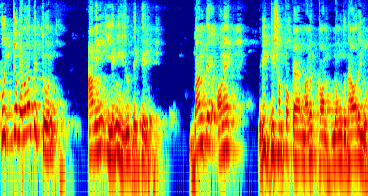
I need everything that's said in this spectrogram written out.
পূজ্য বলবান তিপ্তুন, আমি ইয়েনি হিজুর দেখতেই বান্তের অনেক ঋদ্ধি সম্পর্কে মানুষক্ষণ লঙ্গু ধাওয়া দিও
